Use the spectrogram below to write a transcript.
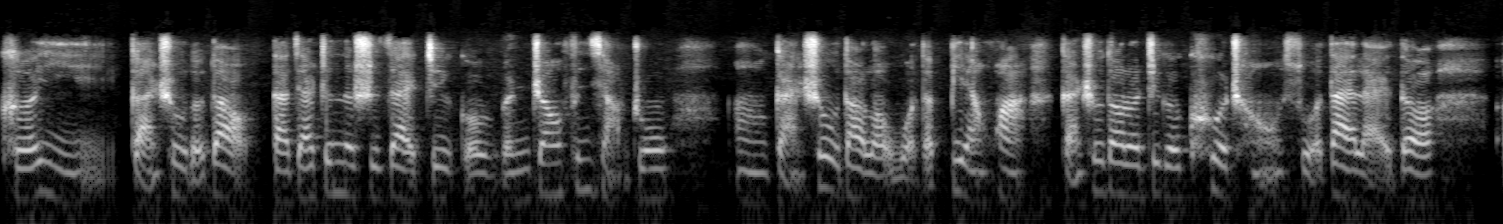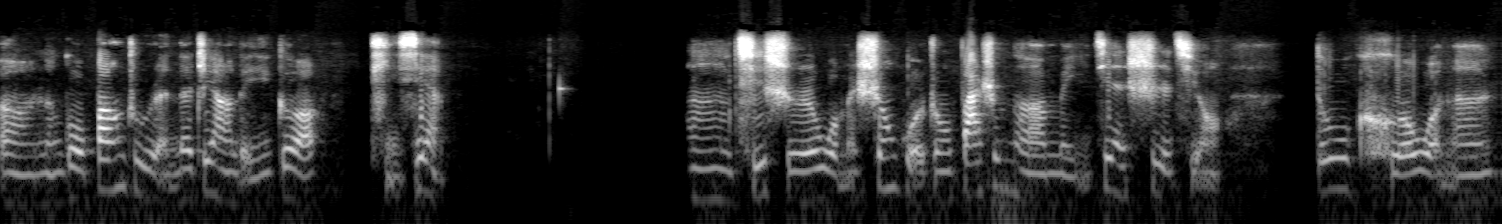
可以感受得到，大家真的是在这个文章分享中，嗯，感受到了我的变化，感受到了这个课程所带来的，嗯，能够帮助人的这样的一个体现。嗯，其实我们生活中发生的每一件事情，都和我们。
